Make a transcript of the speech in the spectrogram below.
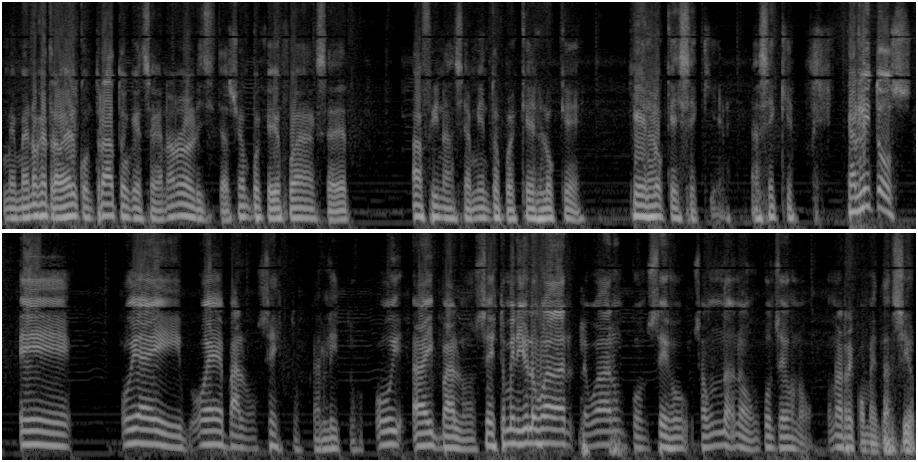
me imagino que a través del contrato que se ganaron la licitación, pues que ellos puedan acceder a financiamiento, pues que es lo que, que es lo que se quiere. Así que, Carlitos, eh, hoy, hay, hoy baloncesto, Carlitos. Hoy hay baloncesto. Mire, yo les voy a dar, le voy a dar un consejo, o sea, no, un consejo no, una recomendación.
